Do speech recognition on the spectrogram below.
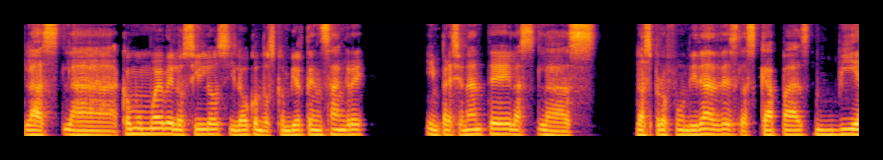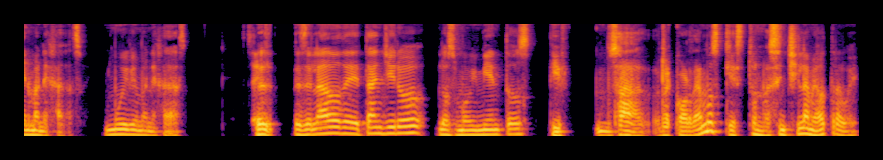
Las, la, cómo mueve los hilos y luego cuando los convierte en sangre. Impresionante. Las, las, las profundidades, las capas bien manejadas. Muy bien manejadas. Sí. Desde el lado de Tanjiro, los movimientos, o sea, recordemos que esto no es enchilame otra, güey.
